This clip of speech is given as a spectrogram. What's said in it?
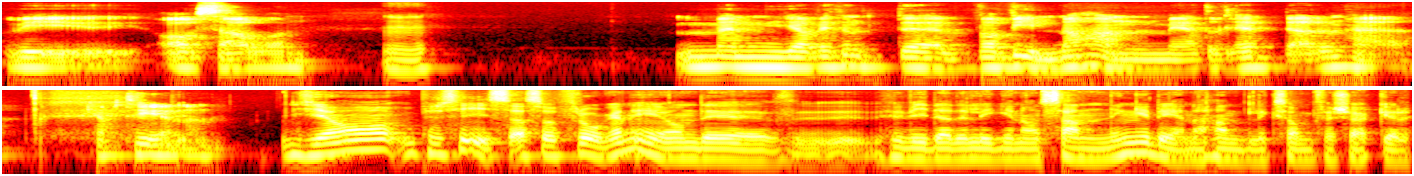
vid, av Sauron. Mm. Men jag vet inte, vad vinner han med att rädda den här kaptenen? Ja, precis. Alltså frågan är ju om det, huruvida det ligger någon sanning i det när han liksom försöker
